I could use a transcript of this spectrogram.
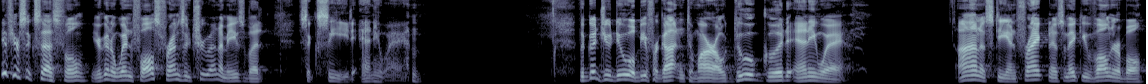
If you're successful, you're going to win false friends and true enemies, but succeed anyway. the good you do will be forgotten tomorrow. Do good anyway. Honesty and frankness make you vulnerable.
